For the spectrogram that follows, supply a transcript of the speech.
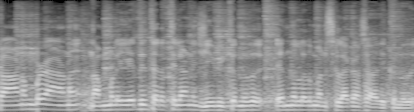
കാണുമ്പോഴാണ് നമ്മൾ ഏത് തരത്തിലാണ് ജീവിക്കുന്നത് എന്നുള്ളത് മനസ്സിലാക്കാൻ സാധിക്കുന്നത്.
